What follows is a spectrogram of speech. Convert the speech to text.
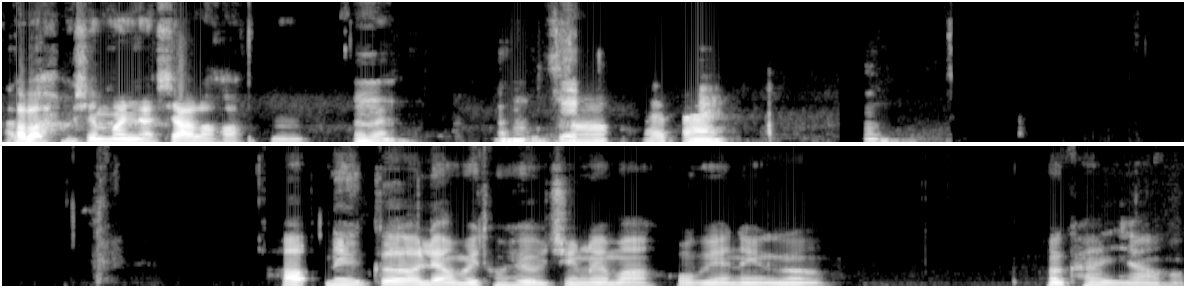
好吧，我先把你俩下了哈。嗯，拜拜。嗯，好，再见。拜拜。好，那个两位同学有进来吗？后边那个，我看一下哈。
